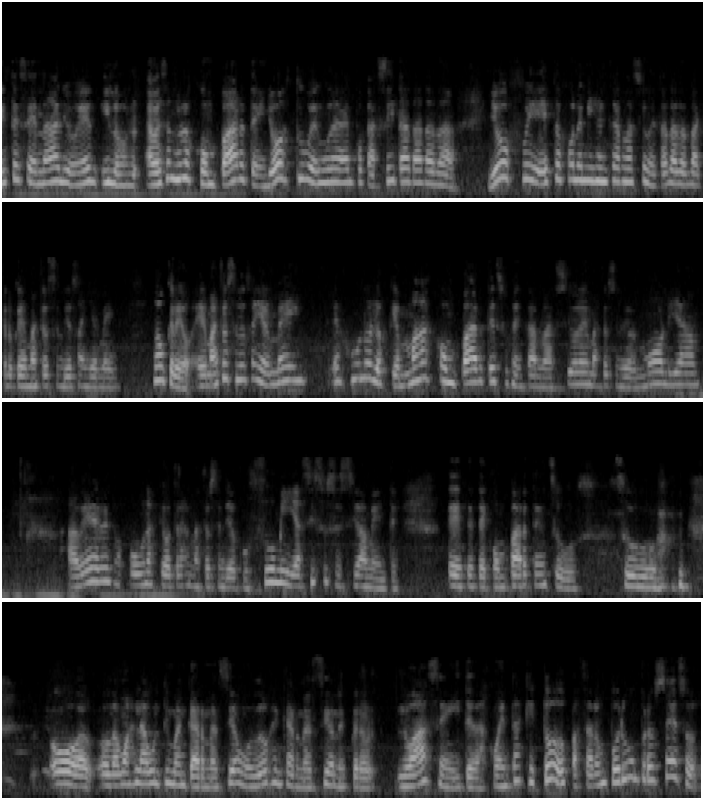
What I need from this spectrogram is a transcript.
este escenario y los, a veces no los comparten. Yo estuve en una época así, ta, ta, ta, ta. Yo fui, esta fue una de mis encarnaciones, ta, ta, ta, ta creo que el maestro Ascendido San Germain. No creo, el maestro Ascendido San Germain es uno de los que más comparte sus encarnaciones, el maestro Ascendido Moria, a ver, o unas que otras el maestro ascendido Kusumi y así sucesivamente. Este, te comparten sus, su, o, damos la última encarnación o dos encarnaciones, pero lo hacen y te das cuenta que todos pasaron por un proceso,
